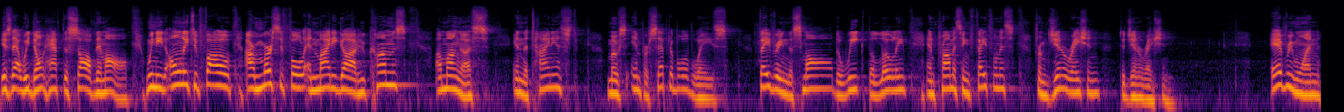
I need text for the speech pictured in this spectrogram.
is that we don't have to solve them all. We need only to follow our merciful and mighty God who comes among us in the tiniest, most imperceptible of ways, favoring the small, the weak, the lowly, and promising faithfulness from generation to generation. Everyone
